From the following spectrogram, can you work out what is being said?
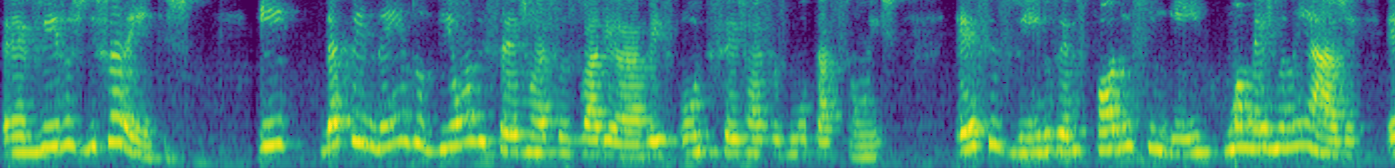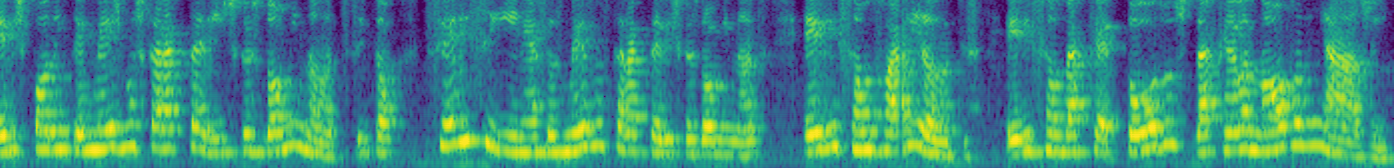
é, vírus diferentes. E dependendo de onde sejam essas variáveis, onde sejam essas mutações, esses vírus eles podem seguir uma mesma linhagem, eles podem ter mesmas características dominantes. Então, se eles seguirem essas mesmas características dominantes, eles são variantes, eles são daque, todos daquela nova linhagem,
